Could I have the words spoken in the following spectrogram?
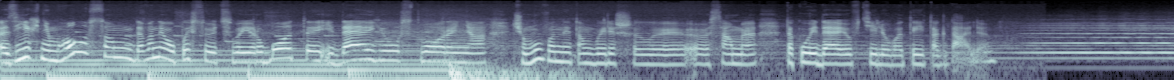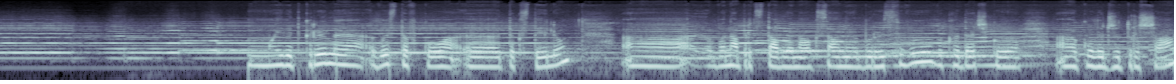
е, з їхнім голосом, де вони описують свої роботи, ідею створення, чому вони там вирішили е, саме таку ідею втілювати і так далі. Ми відкрили виставку е, текстилю. Вона представлена Оксаною Борисовою, викладачкою коледжу Труша.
